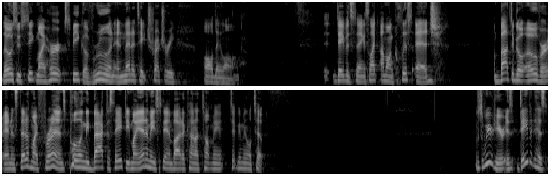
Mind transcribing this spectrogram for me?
Those who seek my hurt speak of ruin and meditate treachery all day long. David's saying, It's like I'm on cliff's edge. I'm about to go over, and instead of my friends pulling me back to safety, my enemies stand by to kind of me, tip me a little tip. What's weird here is David has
